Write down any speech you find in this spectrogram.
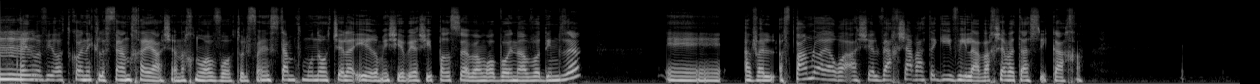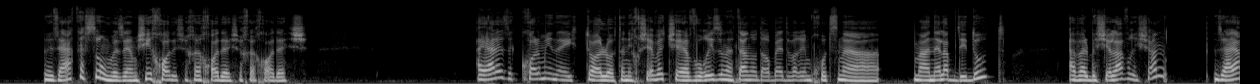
היינו מביאות כל מיני קלפי הנחיה שאנחנו אוהבות, או לפעמים סתם תמונות של העיר, מישהי הביאה שהיא פרסה ואמרה בואי נעבוד עם זה. אה, אבל אף פעם לא היה הוראה של ועכשיו את תגיבי לה, ועכשיו את תעשי ככה. וזה היה קסום, וזה המשיך חודש אחרי חודש אחרי חודש. היה לזה כל מיני תועלות. אני חושבת שעבורי זה נתן עוד הרבה דברים חוץ מהמענה לבדידות, אבל בשלב ראשון, זה היה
